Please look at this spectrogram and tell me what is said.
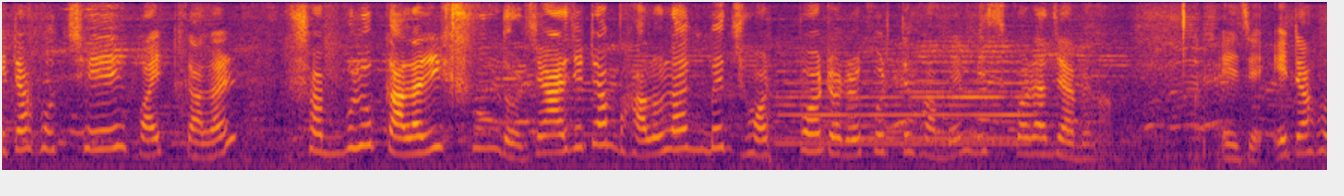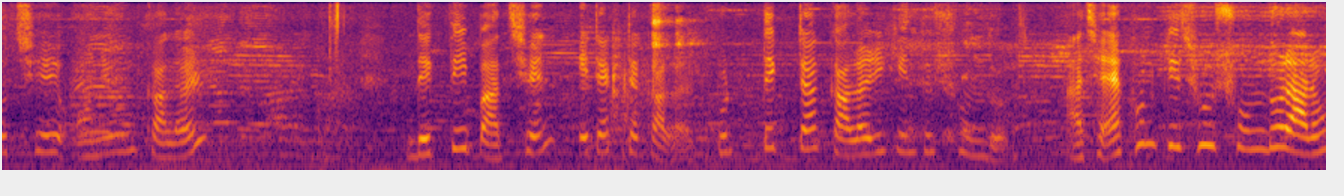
এটা হচ্ছে হোয়াইট কালার। সবগুলো কালারই সুন্দর। যার যেটা ভালো লাগবে ঝটপট অর্ডার করতে হবে মিস করা যাবে না। এই যে এটা হচ্ছে অনিয়ন কালার। দেখতেই পাচ্ছেন এটা একটা কালার। প্রত্যেকটা কালারই কিন্তু সুন্দর। আচ্ছা এখন কিছু সুন্দর আরং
